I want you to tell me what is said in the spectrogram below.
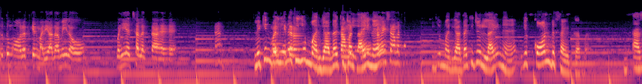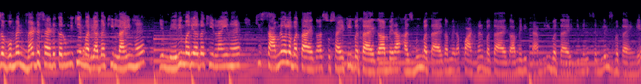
तो तुम औरत के मर्यादा में ही रहो। वही अच्छा लगता है। लेकिन वही है ना कि ये मर्यादा की जो लाइन है। हमेशा मतलब ये मर्यादा की जो लाइन है ये कौन डिसाइड कर रहा है? एज अ वुमेन मैं डिसाइड करूँगी कि ये मर्यादा की लाइन है ये मेरी मर्यादा की लाइन है कि सामने वाला बताएगा सोसाइटी बताएगा मेरा हस्बैंड बताएगा मेरा पार्टनर बताएगा मेरी फैमिली बताएगी मेरे सिबलिंग्स बताएँगे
